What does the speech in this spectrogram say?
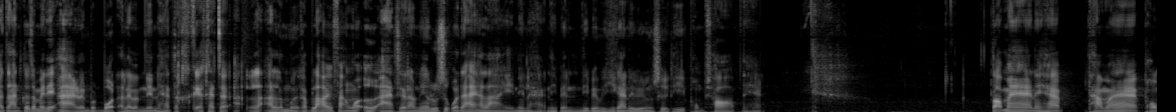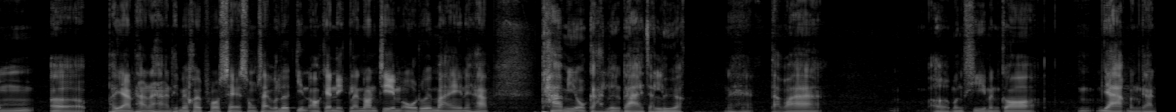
อาจารย์ก็จะไม่ได้อ่านเป็นบทๆอะไรแบบนี้นะฮะแต่จะเหมือนกับเล่าให้ฟังว่าเอออ่านเสร็จแล้วเนี่ยรู้สึกว่าได้อะไรนี่แหละฮะนี่เป็นนี่เป็นวิธีการรีวิวหนังสือที่ผมชอบนะฮะต่อมานะครับถามว่าผมพยายามทานอาหารที่ไม่ค่อย process สงสัยว่าเลือกกินออร์แกนิกและ non GMO ด้วยไหมนะครับ ถ้ามีโอกาสเลือกได้จะเลือกนะฮะแต่ว่าเออบางทีมันก็ ยากเหมือนกัน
